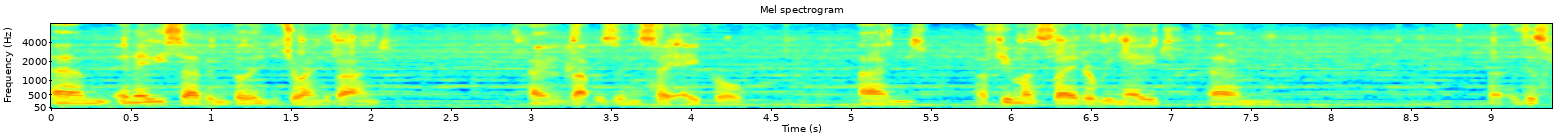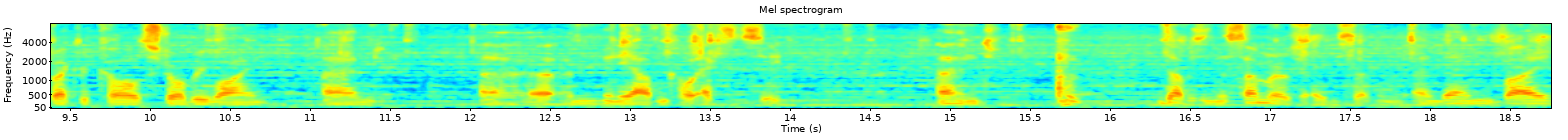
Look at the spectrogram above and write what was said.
um, in '87, Belinda joined the band, and that was in say April, and a few months later, we made um, uh, this record called Strawberry Wine and uh, a mini album called Ecstasy. And that was in the summer of 87. And then by,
